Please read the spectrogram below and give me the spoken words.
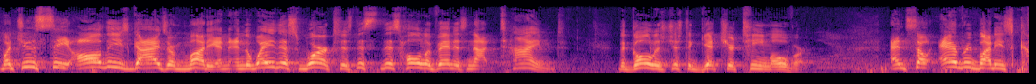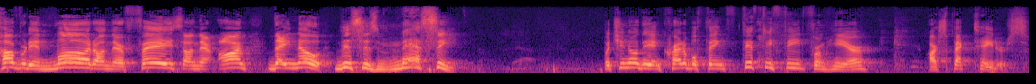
but you see, all these guys are muddy, and, and the way this works is this, this whole event is not timed. The goal is just to get your team over. And so everybody's covered in mud on their face, on their arm. They know this is messy. But you know the incredible thing 50 feet from here are spectators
